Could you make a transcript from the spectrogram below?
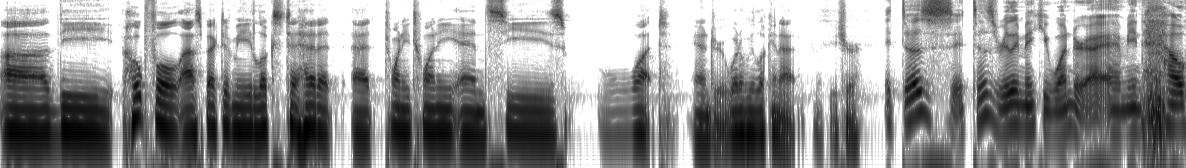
Uh, the hopeful aspect of me looks to head at at 2020 and sees what, Andrew? What are we looking at in the future? It does. It does really make you wonder. I, I mean, how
